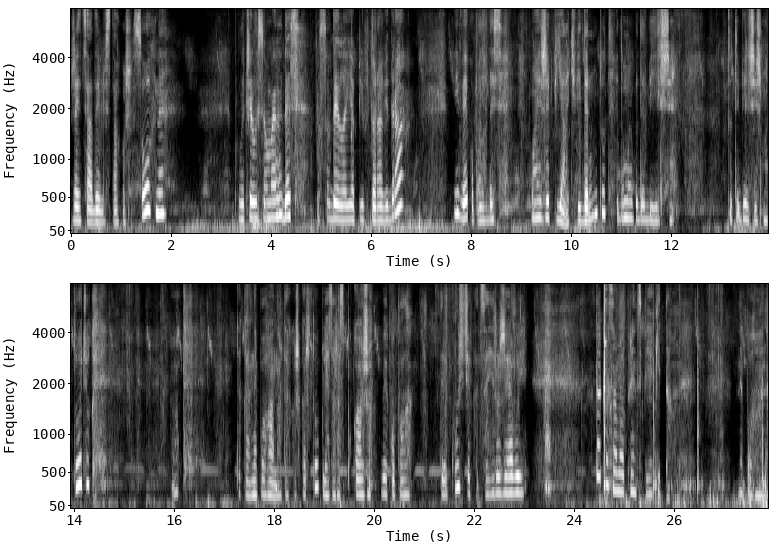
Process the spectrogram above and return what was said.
Вже і ця, дивлюсь, також сохне. Получилося в мене десь посадила я півтора відра і викопала десь майже 5 відер. Ну тут, я думаю, буде більше. Тут і більший шматочок. От така непогана також картопля. Зараз покажу. Викопала три кущика, цей рожевий. Така сама, в принципі, як і там непогана.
